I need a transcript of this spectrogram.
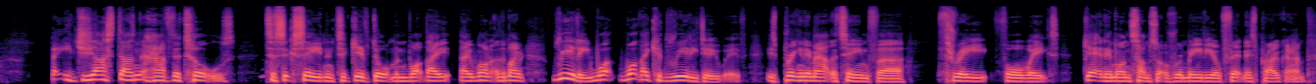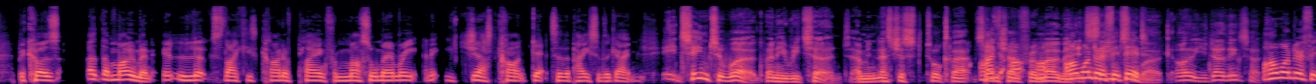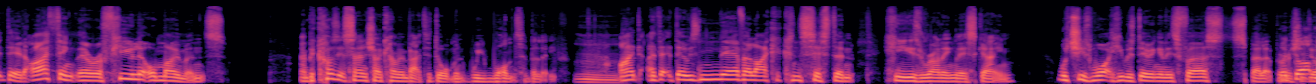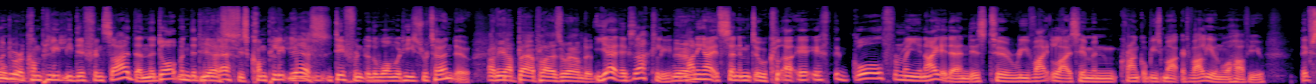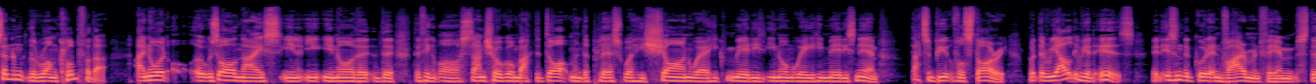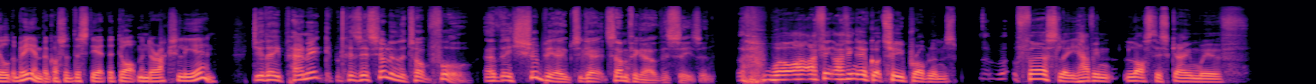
But he just doesn't have the tools to succeed and to give Dortmund what they, they want at the moment. Really, what what they could really do with is bringing him out of the team for three, four weeks, getting him on some sort of remedial fitness program because at the moment it looks like he's kind of playing from muscle memory and he just can't get to the pace of the game. It seemed to work when he returned. I mean, let's just talk about I th- Sancho for a moment. I wonder if it did. work. Oh, you don't think so? I wonder if it did. I think there are a few little moments, and because it's Sancho coming back to Dortmund, we want to believe. Mm. I, I- there was never like a consistent. He's running this game. Which is what he was doing in his first spell at But Borussia Dortmund, were a completely different side then. The Dortmund that he Yes. left is completely Yes. different to the one that he's returned to. and he had better players around him. Yeah, exactly. Yeah. Man United sent him to a club. Uh, if the goal from a United end is to revitalise him and crank up his market value and what have you, they've sent him to the wrong club for that. I know it. It was all nice, you, you, you know, the, the the thing of oh Sancho going back to Dortmund, the place where he shone, where he made his, you know, where he made his name. That's a beautiful story. But the reality of it is, it isn't a good environment for him still to be in because of the state that Dortmund are actually in. Do they panic because they're still in the top four? Uh, they should be able to get something out of this season. Well, I I think I think they've got two problems. Firstly, having lost this game with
